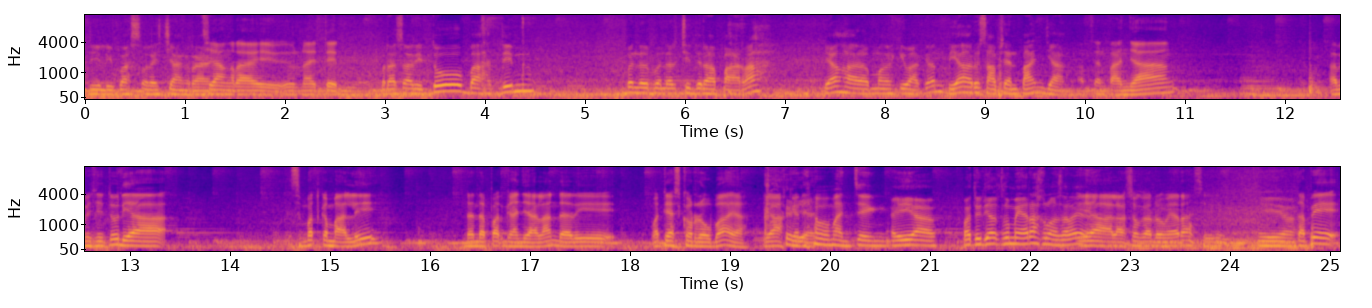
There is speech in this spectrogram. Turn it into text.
dilibas oleh Chiang Rai. Chiang Rai United Pada saat itu Bahdim benar-benar cedera parah yang mengakibatkan dia harus absen panjang. absen panjang habis itu dia sempat kembali dan dapat ganjalan dari Matias Cordoba ya ya akhirnya Iya. memancing iya, waktu dia kartu merah kalau nggak salah ya. Iya langsung kartu merah sih Iya. tapi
